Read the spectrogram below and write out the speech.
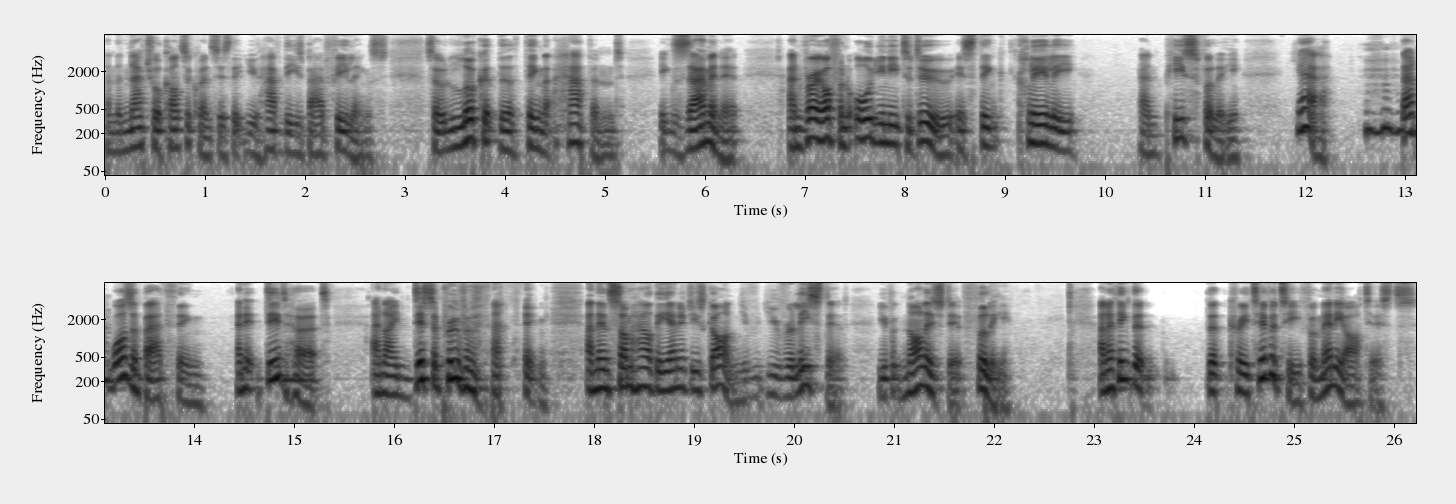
and the natural consequence is that you have these bad feelings. So look at the thing that happened, examine it, and very often all you need to do is think clearly and peacefully yeah, that was a bad thing and it did hurt and I disapprove of that thing. And then somehow the energy's gone. You've, you've released it, you've acknowledged it fully. And I think that, that creativity for many artists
